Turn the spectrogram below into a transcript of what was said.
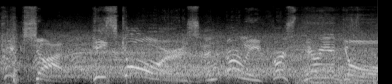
Quick shot. He scores! An early first period goal.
